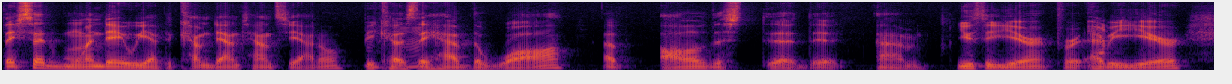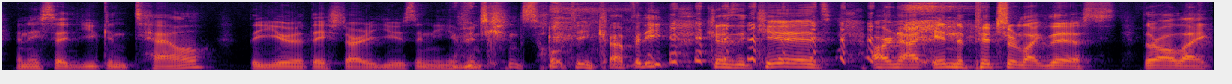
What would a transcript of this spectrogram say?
they said one day we have to come downtown Seattle because Mhm. they have the wall of all of this the, the um, youth of the year for every year. And they said you can tell the year that they started using the image consulting company because the kids are not in the picture like this. They're all like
